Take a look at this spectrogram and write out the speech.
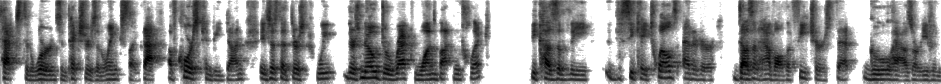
text and words and pictures and links like that of course can be done it's just that there's we there's no direct one button click because of the the ck12's editor doesn't have all the features that google has or even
